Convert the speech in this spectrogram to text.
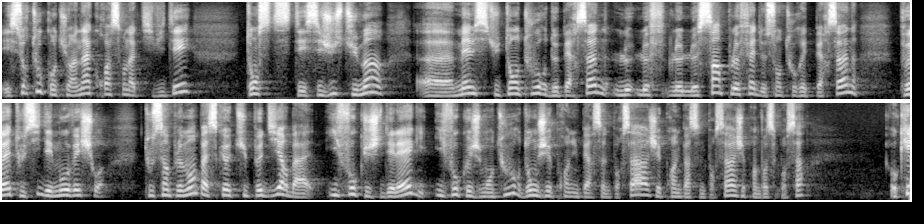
Et surtout, quand tu as un accroissement d'activité, c'est juste humain, euh, même si tu t'entoures de personnes, le, simple fait de s'entourer de personnes peut être aussi des mauvais choix. Tout simplement parce que tu peux dire, bah, il faut que je délègue, il faut que je m'entoure, donc je vais prendre une personne pour ça, je vais prendre une personne pour ça, je vais prendre une personne pour ça. Ok,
